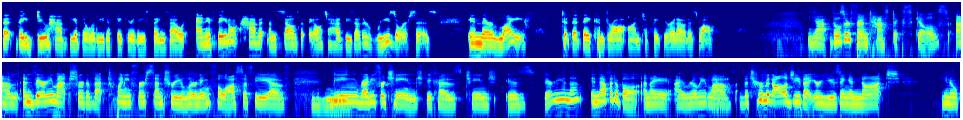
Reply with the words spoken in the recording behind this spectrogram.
that they do have the ability to figure these things out. And if they don't have it themselves, that they also have these other resources in their life to, that they can draw on to figure it out as well. Yeah, those are fantastic skills. Um, and very much sort of that 21st century learning philosophy of mm-hmm. being ready for change because change is very ine- inevitable. And I, I really yeah. love the terminology that you're using and not, you know,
